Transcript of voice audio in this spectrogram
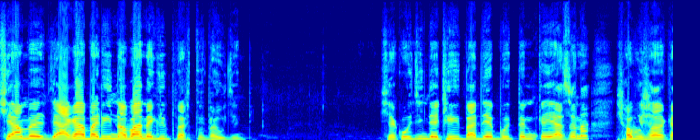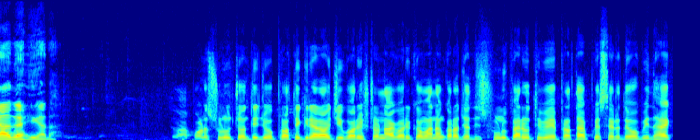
ସେ ଆମେ ଜାଗା ବାଡ଼ି ନେବା ନେଇକି ପ୍ରସ୍ତୁତ ହେଉଛନ୍ତି ସେ କହୁଛନ୍ତି ଏଠି ବାଦେ ପୁରୀ ତମେ କେହି ଆସନା ସବୁ ସରକାର ହେଇଗଲା ଆପଣ ଶୁଣୁଛନ୍ତି ଯେଉଁ ପ୍ରତିକ୍ରିୟା ରହିଛି ବରିଷ୍ଠ ନାଗରିକମାନଙ୍କର ଯଦି ଶୁଣିପାରୁଥିବେ ପ୍ରତାପ କେଶରୀ ଦେଓ ବିଧାୟକ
